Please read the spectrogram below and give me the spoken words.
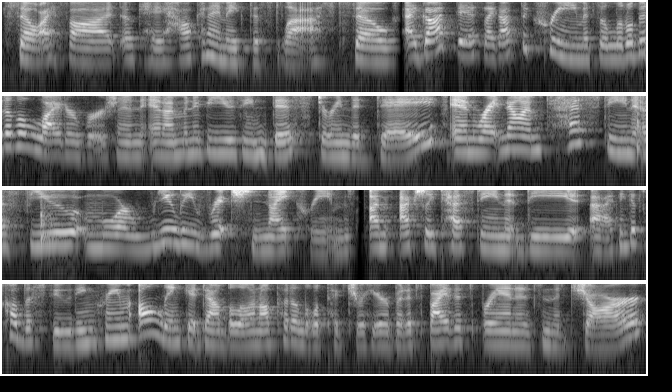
So I thought, okay, how can I make this last? So I got this, I got the cream. It's a little bit of a lighter version and I'm gonna be using this during the day. And right now I'm testing a few more really rich night creams. I'm actually testing the, uh, I think it's called the Soothing Cream. I'll link it down below and I'll put a little picture here, but it's by this brand and it's in the jar.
